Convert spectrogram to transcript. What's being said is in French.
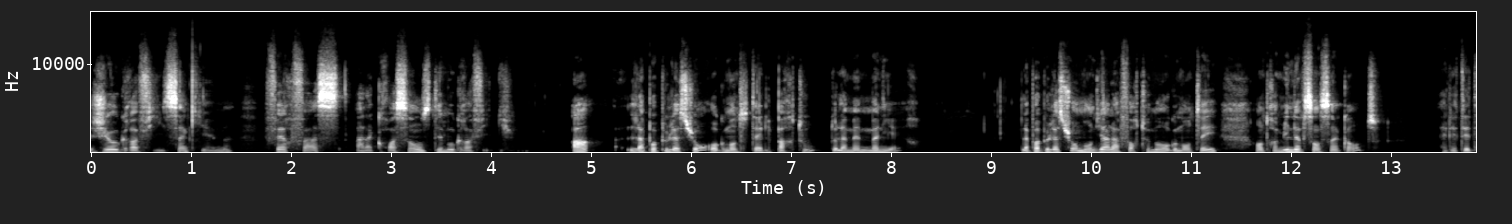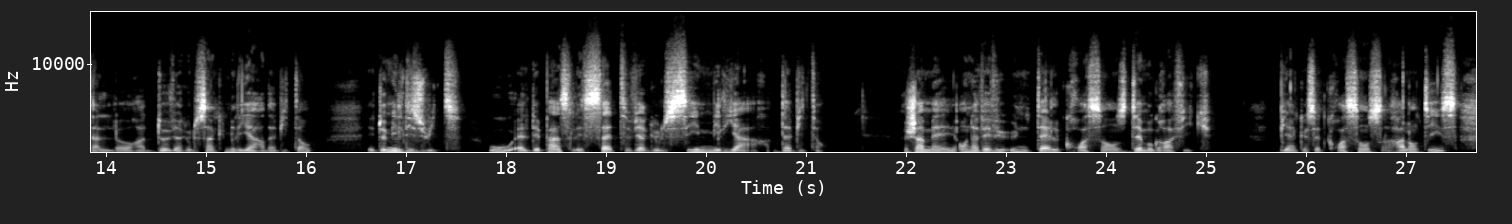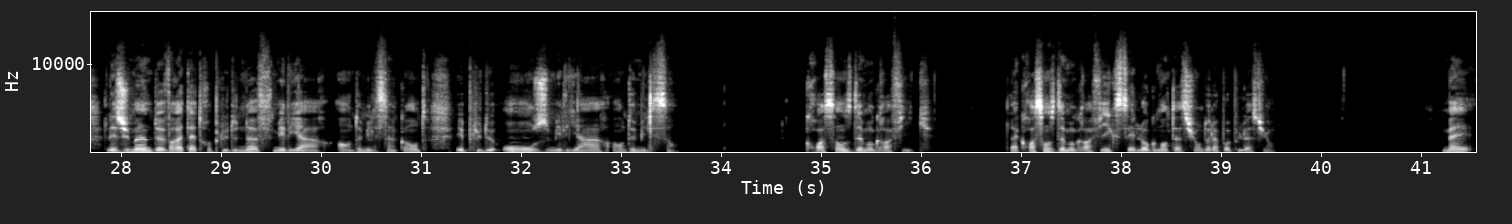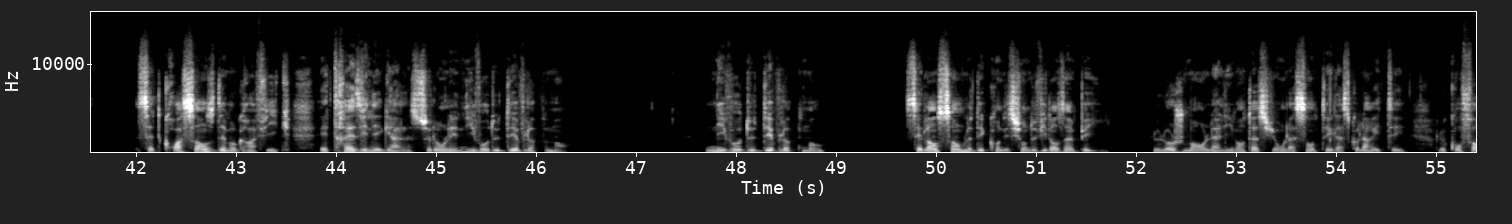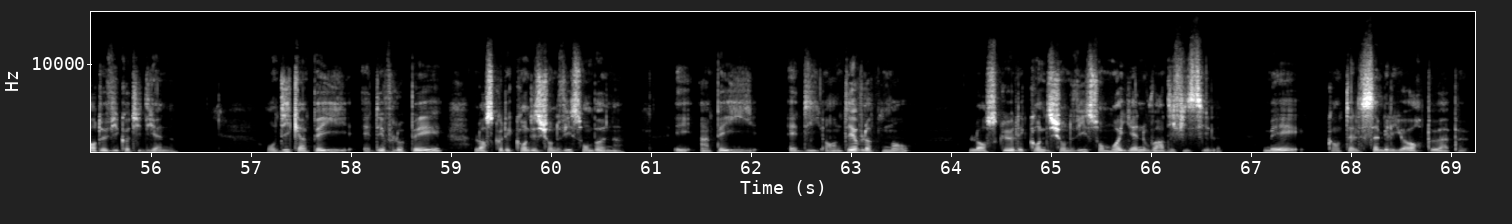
Géographie 5e Faire face à la croissance démographique. A. La population augmente-t-elle partout de la même manière? La population mondiale a fortement augmenté entre 1950, elle était alors à 2,5 milliards d'habitants, et 2018, où elle dépasse les 7,6 milliards d'habitants. Jamais on n'avait vu une telle croissance démographique. Bien que cette croissance ralentisse, les humains devraient être plus de 9 milliards en 2050 et plus de 11 milliards en 2100. Croissance démographique. La croissance démographique, c'est l'augmentation de la population. Mais cette croissance démographique est très inégale selon les niveaux de développement. Niveau de développement, c'est l'ensemble des conditions de vie dans un pays, le logement, l'alimentation, la santé, la scolarité, le confort de vie quotidienne. On dit qu'un pays est développé lorsque les conditions de vie sont bonnes, et un pays est dit en développement lorsque les conditions de vie sont moyennes, voire difficiles, mais quand elles s'améliorent peu à peu.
